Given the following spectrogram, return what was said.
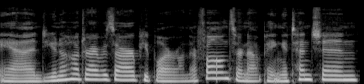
And you know how drivers are. People are on their phones, they're not paying attention.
